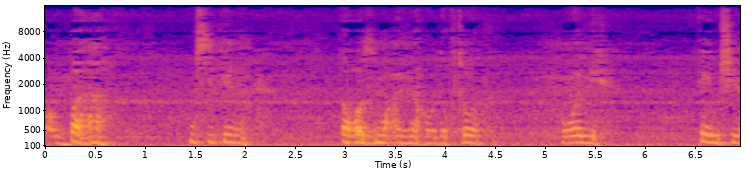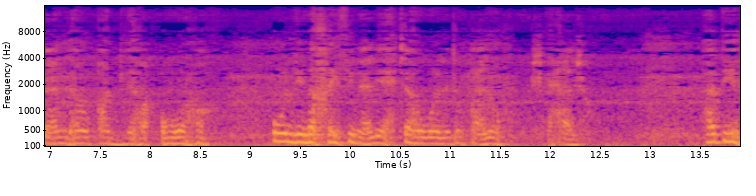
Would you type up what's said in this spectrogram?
وباها مسكين غزمو أنه دكتور هو اللي كيمشي لعندها وقاد لها أمورها ولينا خايفين عليه حتى هو اللي توقع له شي حاجة. هذه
